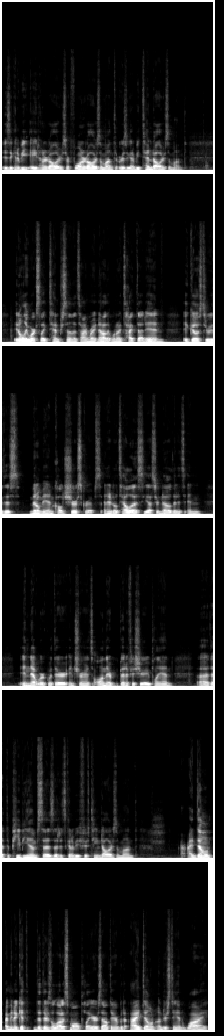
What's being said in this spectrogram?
Is it going to be $800 or $400 a month or is it going to be $10 a month? It only works like 10% of the time right now that when I type that in, it goes through this middleman called SureScripts and it'll tell us yes or no that it's in in network with their insurance on their beneficiary plan, uh, that the PBM says that it's going to be $15 a month. I don't, I mean, I get that there's a lot of small players out there, but I don't understand why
